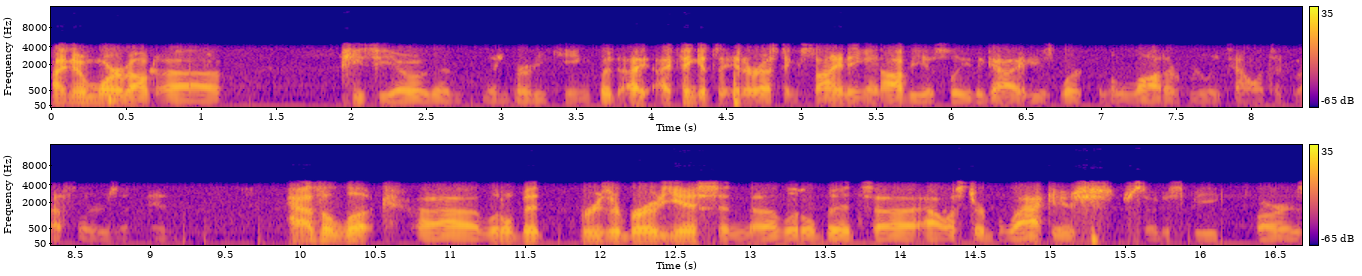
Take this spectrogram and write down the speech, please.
I know more about uh, PCO than than Brody King. But I, I think it's an interesting signing, and obviously the guy he's worked with a lot of really talented wrestlers and, and has a look, uh, a little bit Bruiser Brody-ish and a little bit uh, Aleister Blackish, so to speak, as far as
